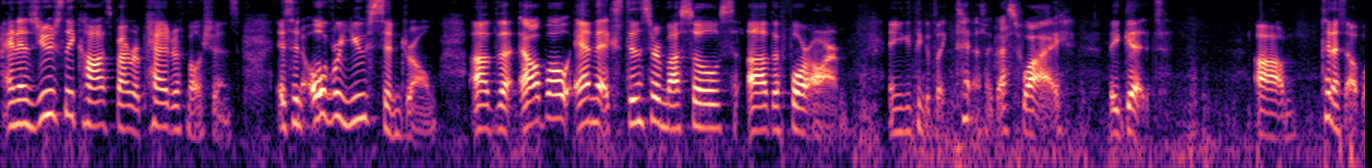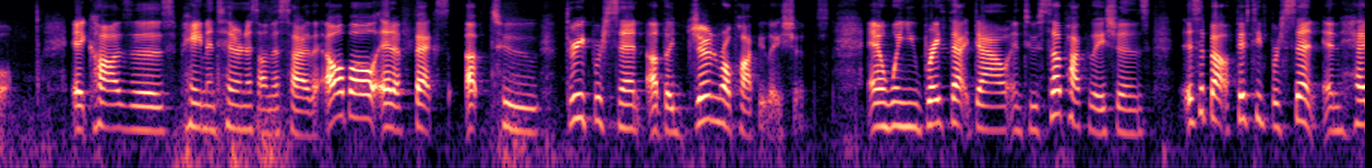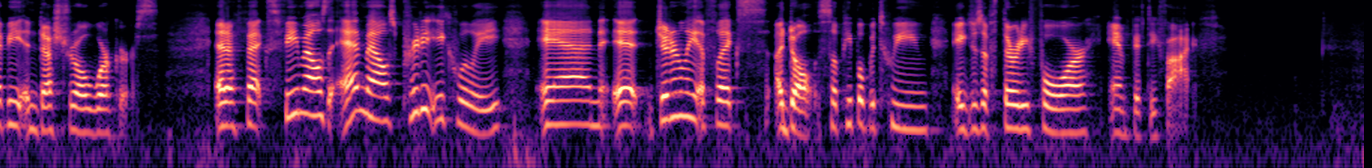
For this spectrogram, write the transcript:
and is usually caused by repetitive motions. It's an overuse syndrome of the elbow and the extensor muscles of the forearm. And you can think of like tennis, like that's why they get um, tennis elbow. It causes pain and tenderness on the side of the elbow. It affects up to 3% of the general populations. And when you break that down into subpopulations, it's about 15% in heavy industrial workers. It affects females and males pretty equally, and it generally afflicts adults, so people between ages of 34 and 55.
